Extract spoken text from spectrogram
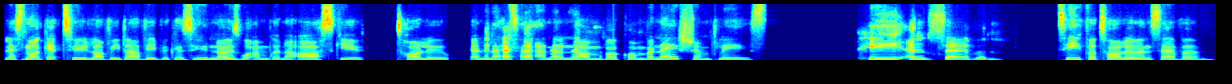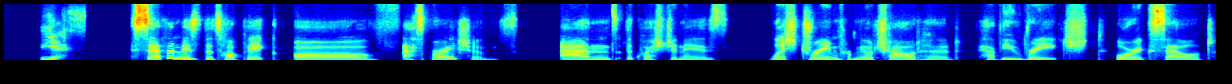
let's not get too lovey dovey because who knows what I'm going to ask you. Tolu, a letter and a number combination, please. T and seven. T for Tolu and seven. Yes. Seven is the topic of aspirations. And the question is which dream from your childhood have you reached or excelled?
